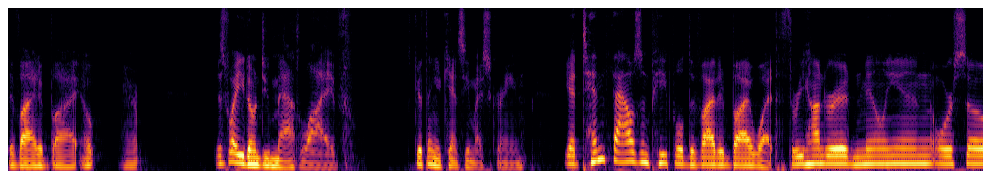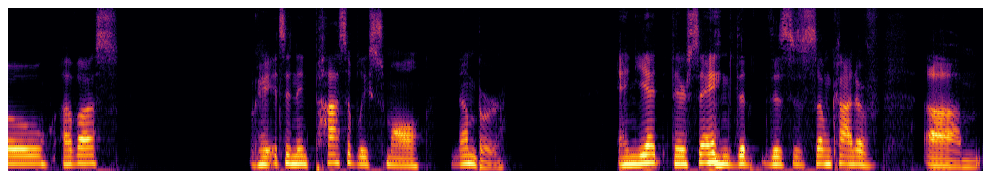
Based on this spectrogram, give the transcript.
divided by, oh, here. This is why you don't do math live. It's a good thing you can't see my screen. You had 10,000 people divided by what, 300 million or so of us? Okay, it's an impossibly small number. And yet they're saying that this is some kind of um,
